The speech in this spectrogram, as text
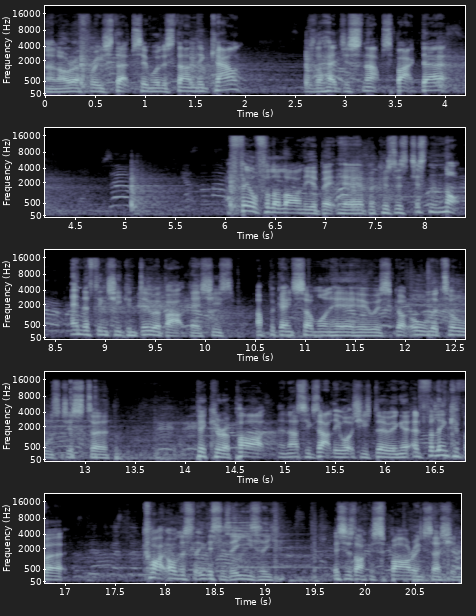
And our referee steps in with a standing count as the head just snaps back there. I feel for Laghlali a bit here because there's just not anything she can do about this. She's up against someone here who has got all the tools just to pick her apart, and that's exactly what she's doing. And for Linkova, quite honestly, this is easy. This is like a sparring session.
